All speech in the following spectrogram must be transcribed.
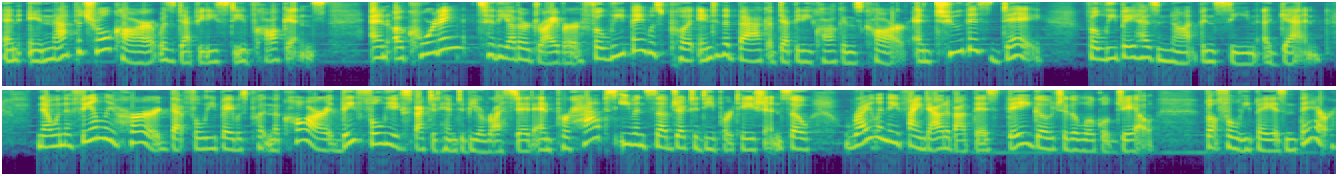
And in that patrol car was Deputy Steve Calkins. And according to the other driver, Felipe was put into the back of Deputy Calkins' car. And to this day, Felipe has not been seen again. Now, when the family heard that Felipe was put in the car, they fully expected him to be arrested and perhaps even subject to deportation. So, right when they find out about this, they go to the local jail. But Felipe isn't there.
